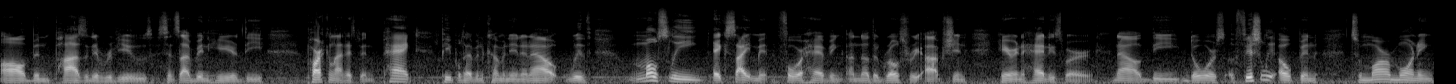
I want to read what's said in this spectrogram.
all been positive reviews. Since I've been here, the parking lot has been packed. People have been coming in and out with mostly excitement for having another grocery option here in Hattiesburg. Now, the doors officially open tomorrow morning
